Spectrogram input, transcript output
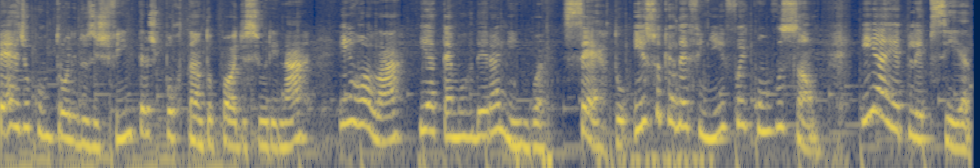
perde o controle dos esfíncteres, portanto pode se urinar, enrolar e até morder a língua. Certo, isso que eu defini foi convulsão. E a epilepsia?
